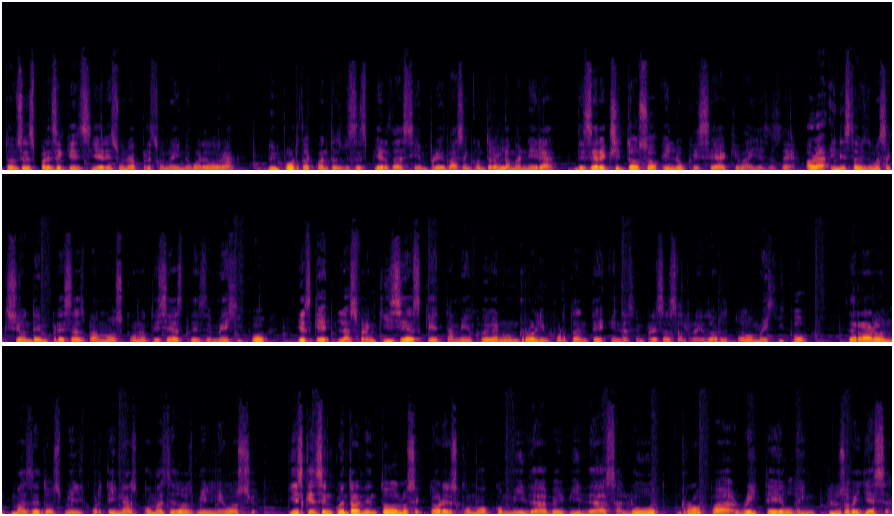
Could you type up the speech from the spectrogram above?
Entonces parece que si eres una persona innovadora, no importa cuántas veces pierdas, siempre vas a encontrar la manera de ser exitoso en lo que sea que vayas a hacer. Ahora, en esta misma sección de empresas vamos con noticias desde México y es que las franquicias que también juegan un rol importante en las empresas alrededor de todo México cerraron más de 2.000 cortinas o más de 2.000 negocios. Y es que se encuentran en todos los sectores como comida, bebida, salud, ropa, retail incluso belleza.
